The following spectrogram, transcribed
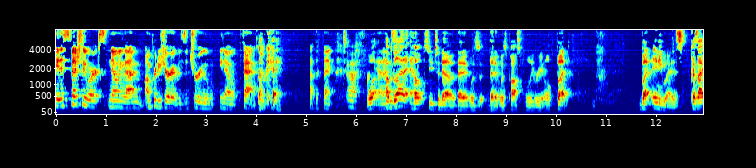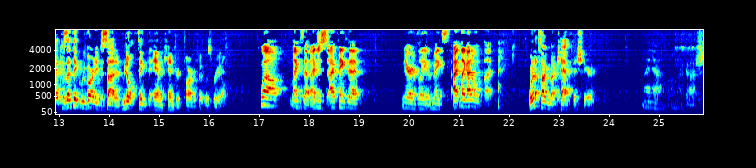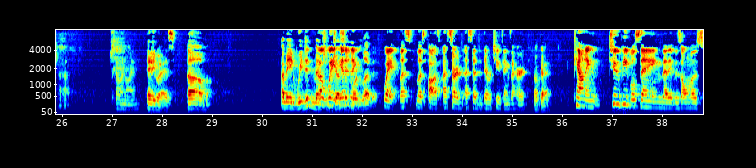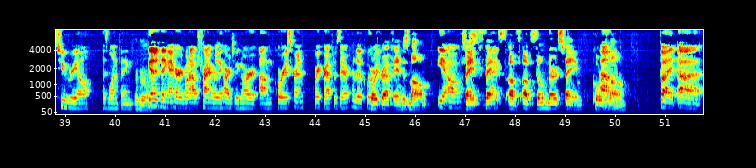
It especially works knowing that I'm. I'm pretty sure it was a true, you know, fact Okay. Of the thing. Ugh, Well, it. I'm glad it helps you to know that it was that it was possibly real. But but anyways, because I because I think we've already decided we don't think the Anna Kendrick part of it was real. Well, like I said, I just I think that narratively it makes. I like. I don't. I, We're not talking about catfish here. I know. Oh my gosh! Shut up. So annoying. Anyways, um, I mean, we didn't mention Oh, wait, the Joseph thing- Gordon-Levitt. Wait, let's let's pause. I started. I said that there were two things I heard. Okay. Counting two people saying that it was almost too real as one thing. Mhm. The other thing I heard when I was trying really hard to ignore um, Corey's friend, Corey Kraft was there. Hello, Corey. Corey Kraft and his mom, Yeah. Oh, fame, fame nice. of of film nerds fame. Corey's Um, mom. But uh,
